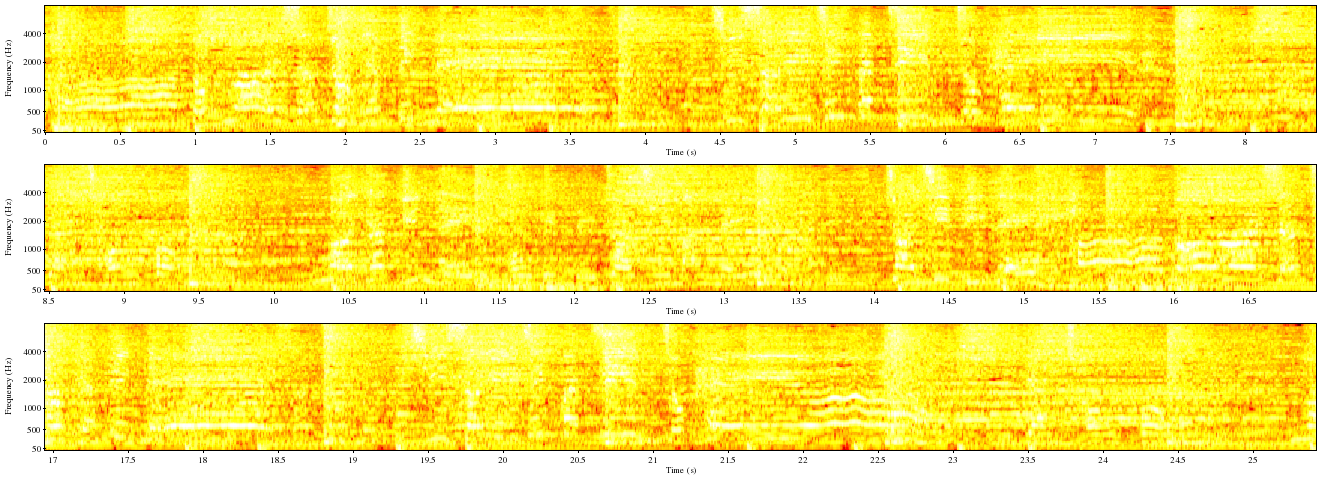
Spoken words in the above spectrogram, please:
啊，独爱上昨日的你，似洗清不沾俗气。人重逢，爱却远离。抱歉地再次吻你，再次别离。啊，我爱上昨日的你，似水清。不沾俗气，因沧桑，抱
